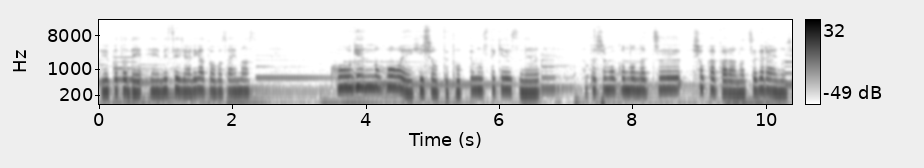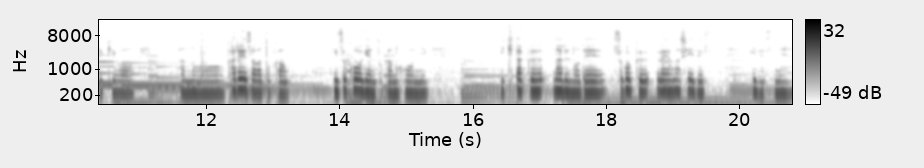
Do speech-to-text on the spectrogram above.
ということで、えー、メッセージありがとうございます。高原の方へ秘書ってとっても素敵ですね。私もこの夏初夏から夏ぐらいの時期はあのー、軽井沢とか伊豆高原とかの方に行きたくなるのですごく羨ましいです。いいですね。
